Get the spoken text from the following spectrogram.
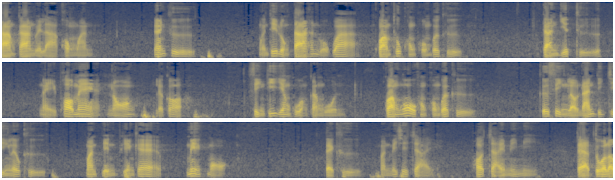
ตามการเวลาของมัน นั่นคือเหมือนที่หลวงตาท่านบอกว่าความทุกข์ของผมก็คือ การยึดถือในพ่อแม่น้อง แล้วก็สิ่งที่ยังห่วงกังวล ความโง่ของผมก็คือ คือสิ่งเหล่านั้นจริง ๆ แล้วคือ มันเป็นเพียงแค่เมฆหมอก แต่คือมันไม่ใช่ใจ เพราะใจไม่มี แต่ตัวเรา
